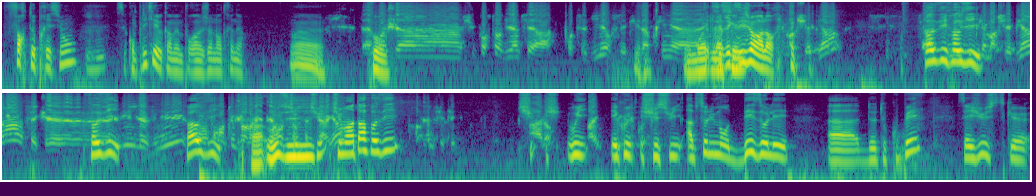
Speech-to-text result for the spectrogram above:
forte pression. Mhm. C'est compliqué quand même pour un jeune entraîneur. Ouais. Euh, Faut- Moi, je suis un supporter du MCA. Pour te dire, c'est qu'il a pris moi, de Très exigeant alors. qui marchait bien. Fauzi, Fauzi. c'est Fauzi. venu. Fauzi. Tu, tu m'entends, Fauzi? Je- Allô je- Oui, Ouais. écoute, je suis absolument désolé euh, de te couper. C'est juste que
